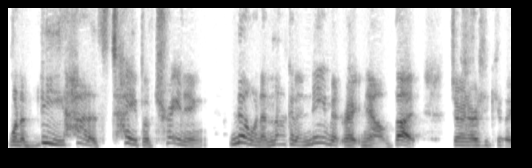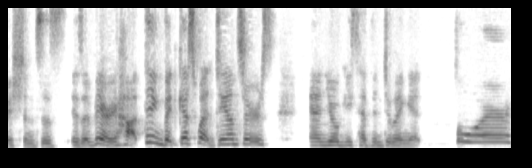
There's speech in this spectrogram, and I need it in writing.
one of the hottest type of training. No, and I'm not going to name it right now, but joint articulations is, is a very hot thing. But guess what? Dancers and yogis have been doing it for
